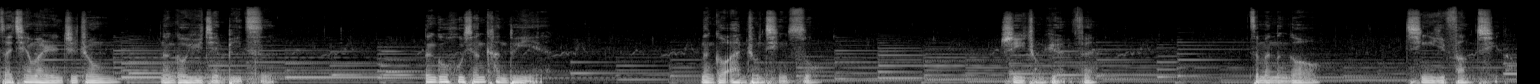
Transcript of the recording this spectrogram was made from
在千万人之中能够遇见彼此，能够互相看对眼，能够暗中倾诉，是一种缘分。怎么能够轻易放弃呢？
